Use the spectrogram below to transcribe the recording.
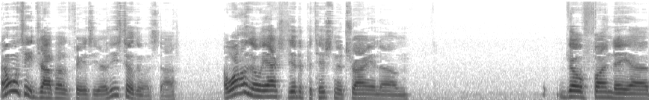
I won't say he dropped out of the face of the earth. He's still doing stuff. A while ago, he actually did a petition to try and um, go fund a uh,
